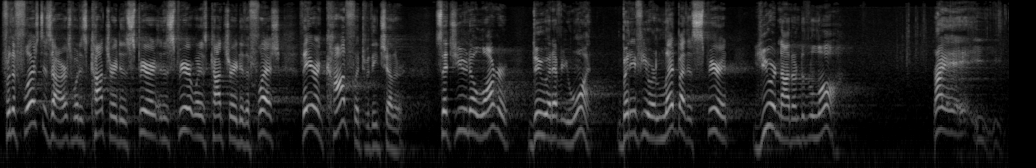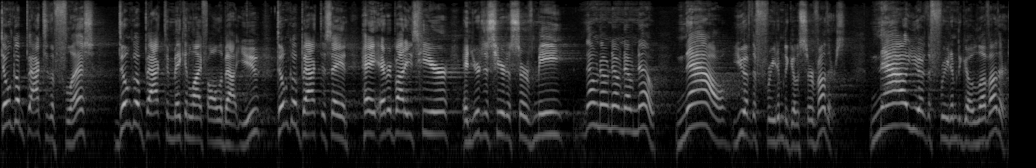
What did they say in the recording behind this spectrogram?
For the flesh desires what is contrary to the Spirit, and the Spirit what is contrary to the flesh. They are in conflict with each other, so that you no longer do whatever you want. But if you are led by the Spirit, you are not under the law. Right? Don't go back to the flesh. Don't go back to making life all about you. Don't go back to saying, hey, everybody's here and you're just here to serve me. No, no, no, no, no. Now you have the freedom to go serve others. Now you have the freedom to go love others.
